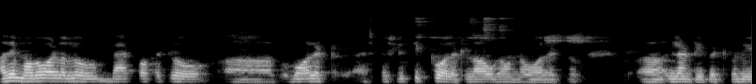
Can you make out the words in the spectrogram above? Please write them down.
అదే మగవాళ్ళలో బ్యాక్ పాకెట్లో వాలెట్ ఎస్పెషల్లీ థిక్ వాలెట్ లావుగా ఉన్న వాలెట్ ఇలాంటివి పెట్టుకుని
